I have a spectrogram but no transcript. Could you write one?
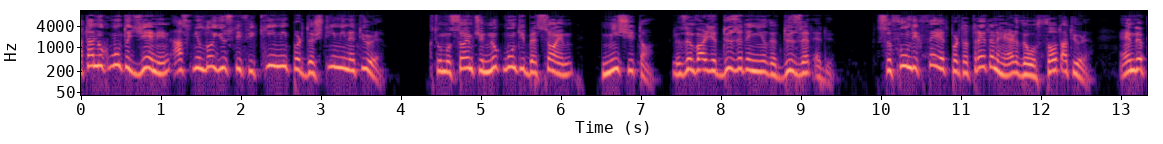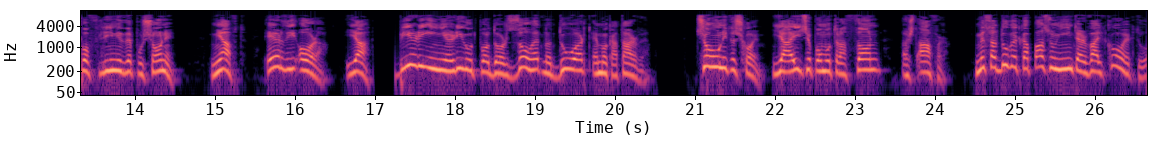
Ata nuk mund të gjenin asnjë lloj justifikimi për dështimin e tyre. Këtu mësojmë që nuk mund t'i besojmë mishit tonë. Lexojmë vargjet 41 dhe 42. Së fundi kthehet për të tretën herë dhe u thotë atyre, ende po flini dhe pushoni? Mjaft, erdhi ora, ja, biri i njeriut po dorëzohet në duart e mëkatarëve. Çohuni të shkojmë, ja ai që po më tradhton është afër. Me sa duket ka pasur një interval kohe këtu,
